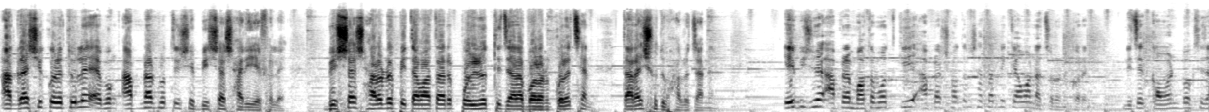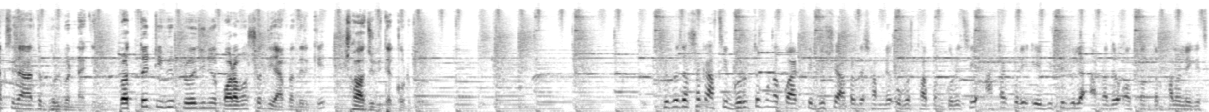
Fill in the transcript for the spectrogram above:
আগ্রাসী করে তোলে এবং আপনার প্রতি সে বিশ্বাস হারিয়ে ফেলে। বিশ্বাস হারানো পিতামাতার পরিণতি যারা বরণ করেছেন, তারাই শুধু ভালো জানেন। এ বিষয়ে আপনার মতামত কি? আপনার সন্তানের সাথে আপনি কেমন আচরণ করেন? নিচের কমেন্ট বক্সে জানাতে ভুলবেন নাকি প্রত্যেক টিভি প্রয়োজনীয় পরামর্শ দিয়ে আপনাদেরকে সহযোগিতা করবে। সুপ্রিয় দর্শক, আজকে গুরুত্বপূর্ণ কয়েকটি বিষয় আপনাদের সামনে উপস্থাপন করেছি। আশা করি এই বিষয়গুলো আপনাদের অত্যন্ত ভালো লেগেছে।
